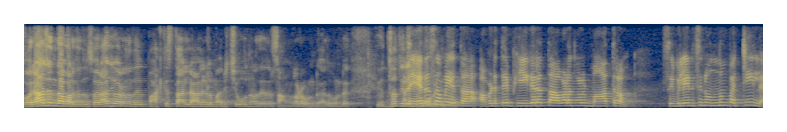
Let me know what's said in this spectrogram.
സ്വരാജ് എന്താ പറഞ്ഞത്? സ്വരാജ് പറഞ്ഞത് പാകിസ്ഥാനിലെ ആളുകൾ മരിച്ചു പോകുന്ന അതായത് സങ്കടമുണ്ട്. അതുകൊണ്ട് അത് യുദ്ധത്തിലേക്ക് ഏത്. സമയത്താ? അവിടുത്തെ ഭീകരത്താവളങ്ങൾ മാത്രം സിവിലിയൻസിനൊന്നും പറ്റിയില്ല.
